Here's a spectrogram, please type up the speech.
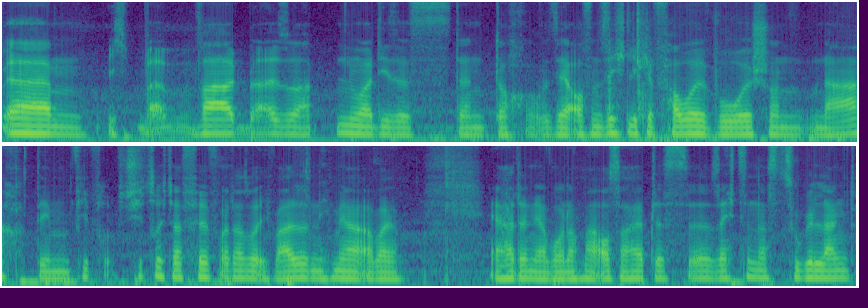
Ähm, ich war, also habe nur dieses dann doch sehr offensichtliche Foul wohl schon nach dem Schiedsrichterpfiff oder so, ich weiß es nicht mehr, aber er hat dann ja wohl nochmal außerhalb des äh, 16ers zugelangt.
